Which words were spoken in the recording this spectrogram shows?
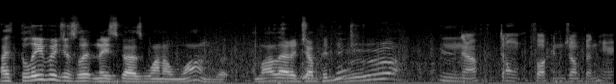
I believe we're just letting these guys one on one, but am I allowed to jump in there? No, don't fucking jump in here.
